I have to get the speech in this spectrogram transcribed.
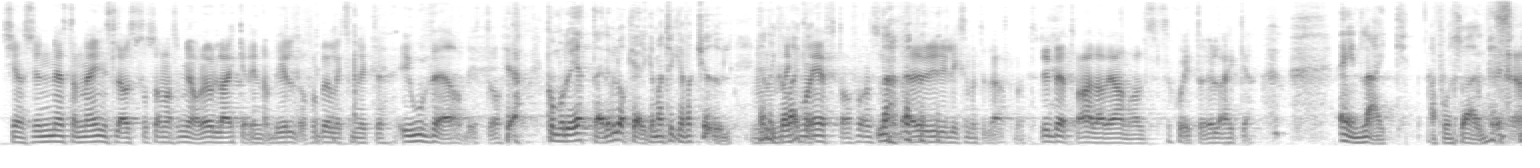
Känns ju nästan meningslöst för sådana som jag då att likea dina bilder för det blir liksom lite ovärdigt. Och... Ja. Kommer du etta är det väl okej, det kan man tycka var kul. Mm, Henrik efter Afonso, det är ju liksom inte värt något. Det är bättre alla vi andra skiter i att likea. En like, Afonso Alves.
